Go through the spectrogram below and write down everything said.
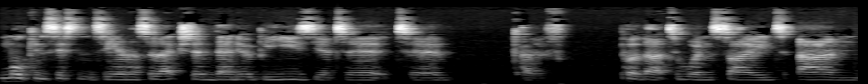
more consistency in our selection, then it would be easier to to kind of put that to one side and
